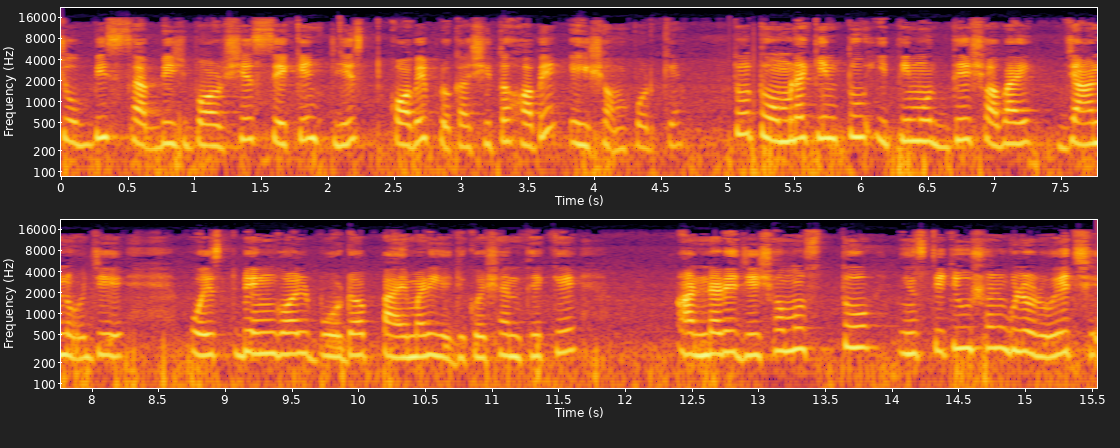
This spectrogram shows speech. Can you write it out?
চব্বিশ ছাব্বিশ বর্ষের সেকেন্ড লিস্ট কবে প্রকাশিত হবে এই সম্পর্কে। তো তোমরা কিন্তু ইতিমধ্যে সবাই জানো যে West Bengal board of primary education থেকে আন্ডারে যে সমস্ত ইনস্টিটিউশনগুলো রয়েছে,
